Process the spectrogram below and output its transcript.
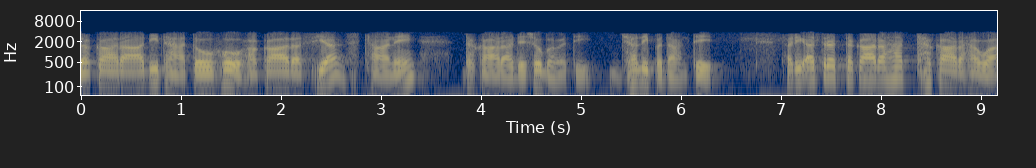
दकारादिधातोः हकारस्य स्थाने धकारादेशो भवति। झलि पदान्ते तर्हि अत्र तकारः थकारः वा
